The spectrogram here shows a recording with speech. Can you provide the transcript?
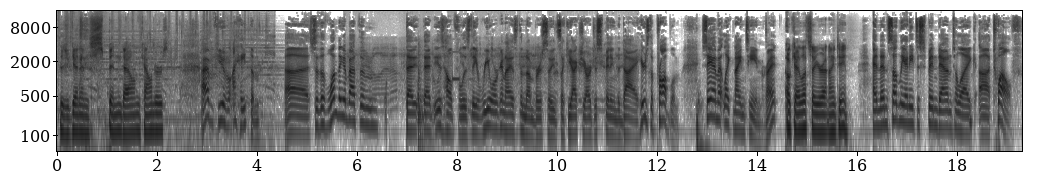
Did you get any spin down counters? I have a few of them. I hate them. Uh, so the one thing about them that that is helpful is they reorganize the numbers, so it's like you actually are just spinning the die. Here's the problem: say I'm at like 19, right? Okay, let's say you're at 19. And then suddenly I need to spin down to like uh 12.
